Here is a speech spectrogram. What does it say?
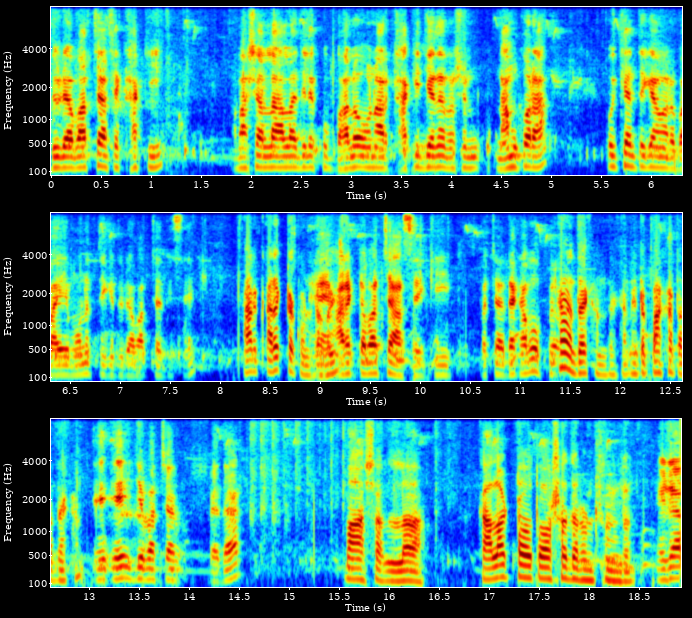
দুইটা বাচ্চা আছে খাকি। মাশাল্লাহ আল্লাহ দিলে খুব ভালো। ওনার খাকি জেনারেশন নাম করা ওইখান থেকে আমার ভাই মনের থেকে দুটা বাচ্চা দিছে। আর আরেকটা কোনটা হ্যাঁ, ভাই? আরেকটা বাচ্চা আছে। কি বাচ্চা দেখাবো? হ্যাঁ দেখান দেখান। এটা পাখাটা দেখান। এ- এই যে বাচ্চার ফেদার মাশাল্লাহ কালারটাও তো অসাধারণ সুন্দর। এটা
